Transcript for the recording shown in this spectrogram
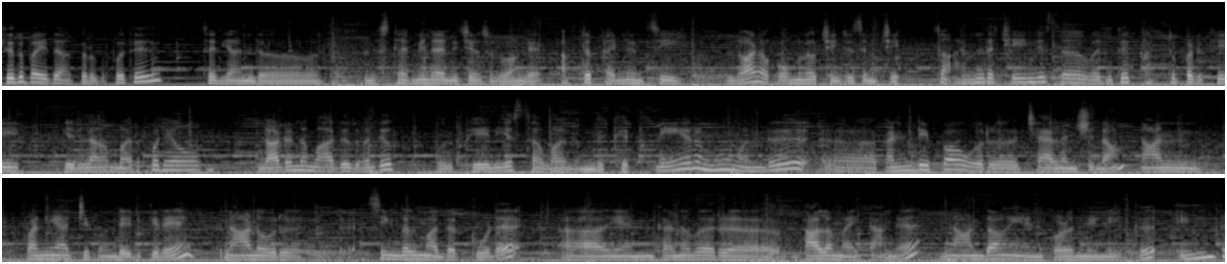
சிறு வயதாக இருக்கும்போது சரி அந்த ஸ்டெமினா நிச்சயம் சொல்லுவாங்க. After pregnancy lot of hormonal changes இருந்துச்சு. ஸோ அந்த சேஞ்சஸை வந்து கட்டுப்படுத்தி எல்லாம் மறுபடியும் நடனம் ஆடுறது வந்து ஒரு பெரிய சவால் நம்மளுக்கு. நேரமும் வந்து கண்டிப்பாக ஒரு சேலஞ்சு தான். நான் பணியாற்றி கொண்டிருக்கிறேன். நான் ஒரு சிங்கிள் மதர் கூட என் கணவர் காலமாயிட்டாங்க. நான் தான் என் குழந்தைங்களுக்கு. இந்த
